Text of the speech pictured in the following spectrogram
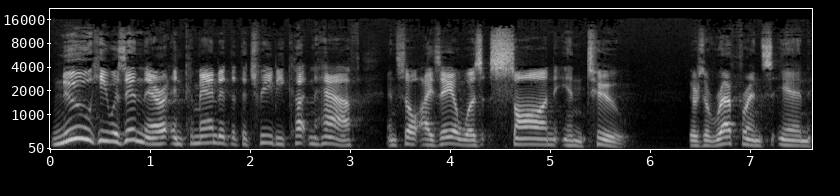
knew he was in there and commanded that the tree be cut in half, and so Isaiah was sawn in two. There's a reference in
